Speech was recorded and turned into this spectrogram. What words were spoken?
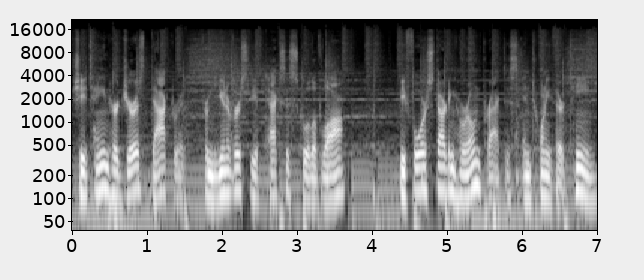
She attained her Juris Doctorate from the University of Texas School of Law. Before starting her own practice in 2013,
